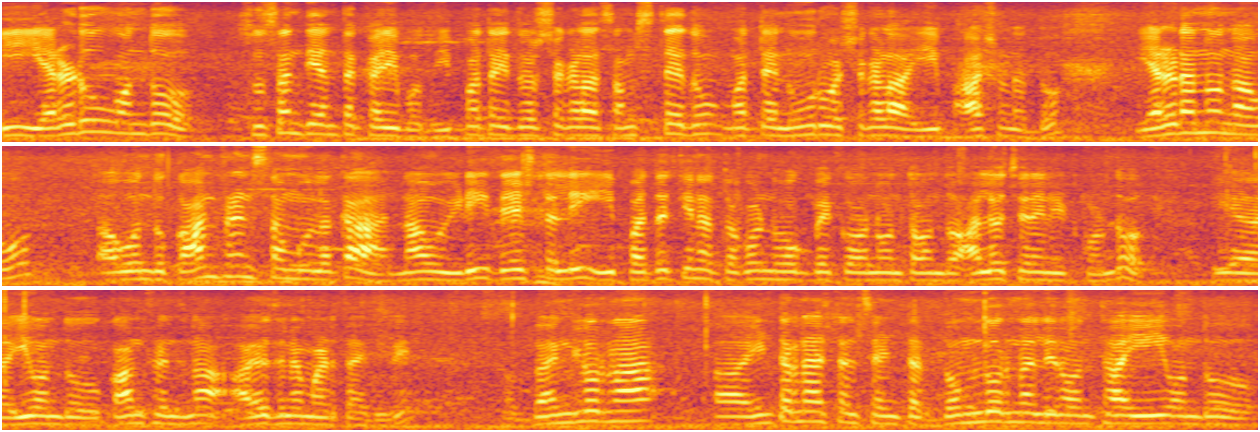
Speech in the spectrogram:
ಈ ಎರಡೂ ಒಂದು ಸುಸಂಧಿ ಅಂತ ಕರಿಬೋದು. ಇಪ್ಪತ್ತೈದು ವರ್ಷಗಳ ಸಂಸ್ಥೆದು ಮತ್ತು ನೂರು ವರ್ಷಗಳ ಈ ಭಾಷಣದ್ದು. ಎರಡನ್ನೂ ನಾವು ಒಂದು ಕಾನ್ಫರೆನ್ಸ್ನ ಮೂಲಕ ನಾವು ಇಡೀ ದೇಶದಲ್ಲಿ ಈ ಪದ್ಧತಿನ ತಗೊಂಡು ಹೋಗಬೇಕು ಅನ್ನುವಂಥ ಒಂದು ಆಲೋಚನೆ ಇಟ್ಕೊಂಡು, ಈ- ಈ ಒಂದು ಕಾನ್ಫರೆನ್ಸ್ನ ಆಯೋಜನೆ ಮಾಡ್ತಾ ಇದ್ದೀವಿ. ಬೆಂಗಳೂರಿನ ಇಂಟರ್ನ್ಯಾಷನಲ್ ಸೆಂಟರ್ ದೊಮ್ಲೂರಿನಲ್ಲಿರುವಂಥ ಈ ಒಂದು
